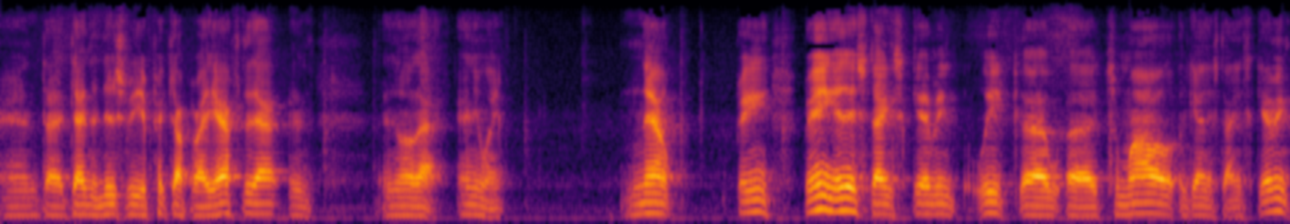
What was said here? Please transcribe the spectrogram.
and uh, then the news media picked up right after that, and and all that. Anyway, now being being it is Thanksgiving week, uh, uh, tomorrow again is Thanksgiving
